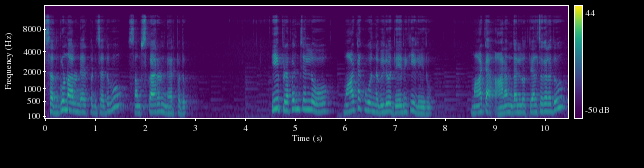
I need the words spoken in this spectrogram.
సద్గుణాలు నేర్పని చదువు సంస్కారం నేర్పదు. ఈ ప్రపంచంలో మాటకు ఉన్న విలువ దేనికి లేదు. మాట ఆనందంలో తేల్చగలదు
